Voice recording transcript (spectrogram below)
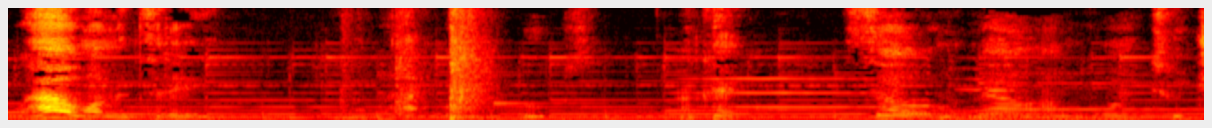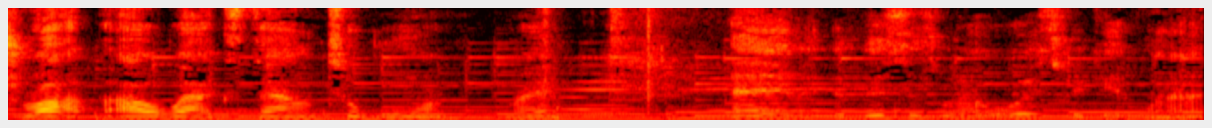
wild woman today. Drop our wax down to warm, right? And this is what I always forget when I,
